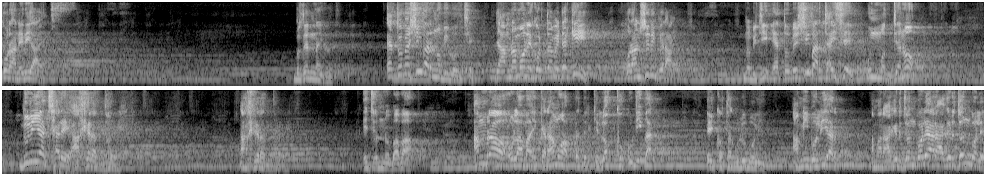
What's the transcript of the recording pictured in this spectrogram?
কোরআনেরই আয়াত। বুঝেন নাই কথা? এত বেশি বার নবী বলছে যে আমরা মনে করতাম এটা কি? কোরআন শরীফের আয় নবীজি এত বেশি বার চাইছে উম্মত যেন দুনিয়া ছাড়ে আখেরাত ধরে। আখেরাত ধরে। এজন্য বাবা, আমরা ওলামায় কেরামও আপনাদেরকে লক্ষ কোটি বার এই কথাগুলো বলি। আমি বলি আর আমার আগের জন বলে আর আগের জন বলে।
